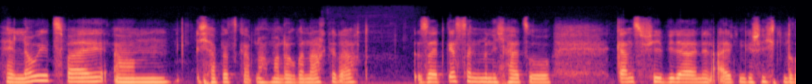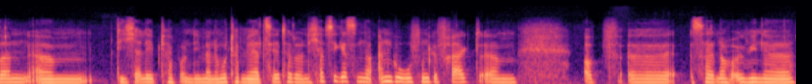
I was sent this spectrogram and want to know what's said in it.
Hello ihr zwei, ähm, ich habe jetzt gerade nochmal darüber nachgedacht. Seit gestern bin ich halt so ganz viel wieder in den alten Geschichten drin, ähm, die ich erlebt habe und die meine Mutter mir erzählt hat. Und ich habe sie gestern noch angerufen und gefragt, ähm, ob äh, es halt noch irgendwie eine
